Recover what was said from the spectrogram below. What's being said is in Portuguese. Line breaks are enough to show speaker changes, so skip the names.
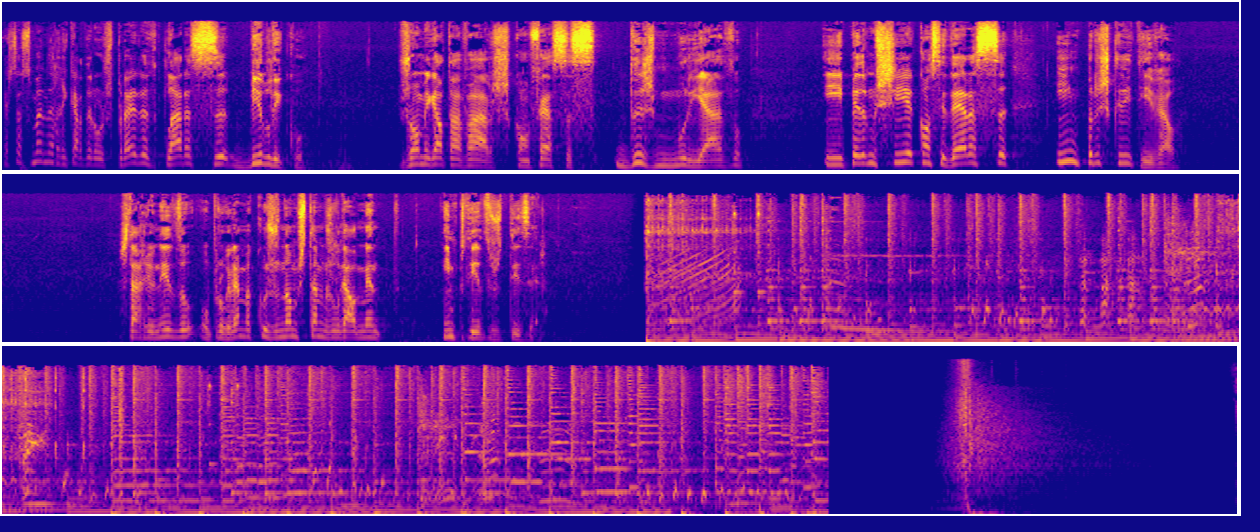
Esta semana, Ricardo Araújo Pereira declara-se bíblico. João Miguel Tavares confessa-se desmemoriado e Pedro Mexia considera-se imprescritível. Está reunido o programa cujo nome estamos legalmente impedidos de dizer.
